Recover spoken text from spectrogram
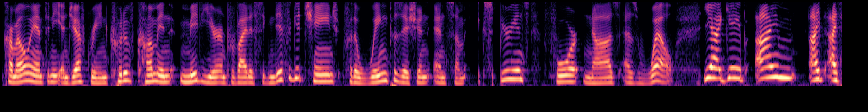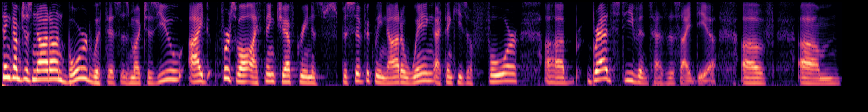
Carmelo Anthony, and Jeff Green could have come in mid year and provided significant change for the wing position and some experience for Nas as well. Yeah, Gabe, I'm I, I think I'm just not on board with this as much as you. I first of all, I think Jeff Green is specifically not a wing. I think he's a four. Uh, Brad Stevens has this idea of um,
